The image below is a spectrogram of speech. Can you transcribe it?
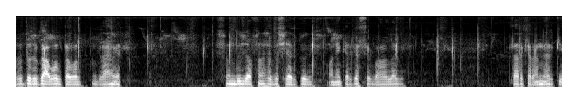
যতটুকু আবল তাবল গ্রামের সৌন্দর্য আপনার সাথে শেয়ার করি। অনেকের কাছে ভালো লাগে। তার কারণে আর কি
